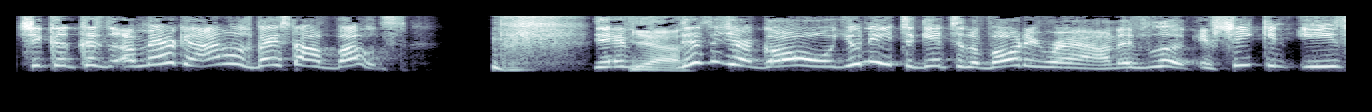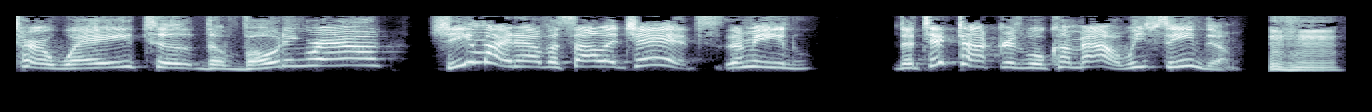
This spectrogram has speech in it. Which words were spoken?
she could because American Idol is based off votes. If Yeah. this is your goal, you need to get to the voting round. If look, if she can ease her way to the voting round, she might have a solid chance. I mean, the TikTokers will come out. We've seen them. Mm-hmm.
